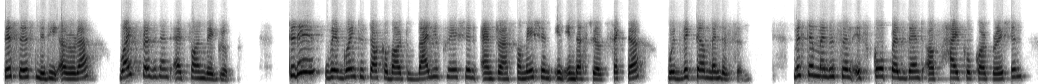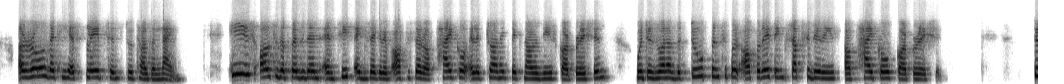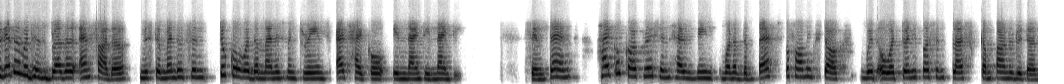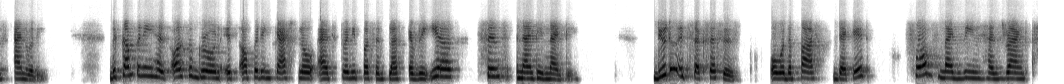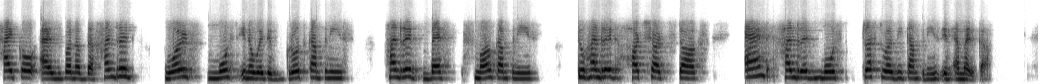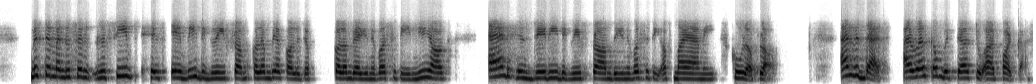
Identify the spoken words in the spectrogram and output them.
This is Nidhi Arora, Vice President at Fernweh Group. Today, we're going to talk about value creation and transformation in industrial sector with Victor Mendelson. Mr. Mendelson is co-president of HEICO Corporation, a role that he has played since 2009. He is also the president and chief executive officer of HEICO Electronic Technologies Corporation, which is one of the two principal operating subsidiaries of HEICO Corporation. Together with his brother and father, Mr. Mendelson took over the management reins at HEICO in 1990. Since then, HEICO Corporation has been one of the best performing stocks with over 20% plus compounded returns annually. The company has also grown its operating cash flow at 20% plus every year since 1990. Due to its successes over the past decade, Forbes magazine has ranked HEICO as one of the 100 world's most innovative growth companies, 100 best small companies, 200 hotshot stocks, and 100 most trustworthy companies in America. Mr. Mendelson received his AB degree from Columbia College of Columbia University in New York and his JD degree from the University of Miami School of Law. And with that, I welcome Victor to our podcast.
